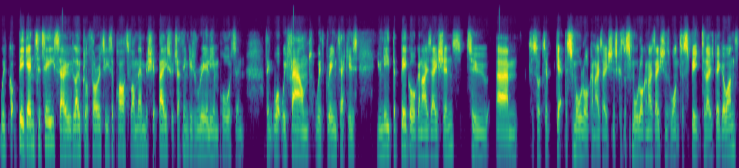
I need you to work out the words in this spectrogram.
we've got big entities. So local authorities are part of our membership base, which I think is really important. I think what we found with Green Tech is you need the big organisations to um, to sort of get the small organizations because the small organizations want to speak to those bigger ones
